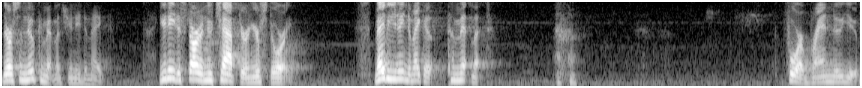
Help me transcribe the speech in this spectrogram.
there are some new commitments you need to make. You need to start a new chapter in your story. Maybe you need to make a commitment for a brand new you.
